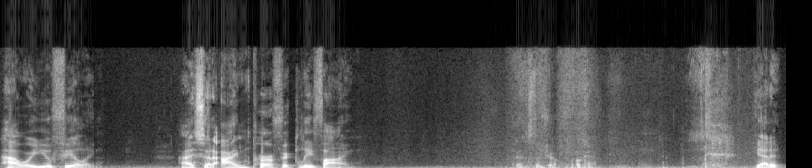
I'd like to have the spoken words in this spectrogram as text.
How are you feeling? I said, I'm perfectly fine. That's the joke. Okay. Got it?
